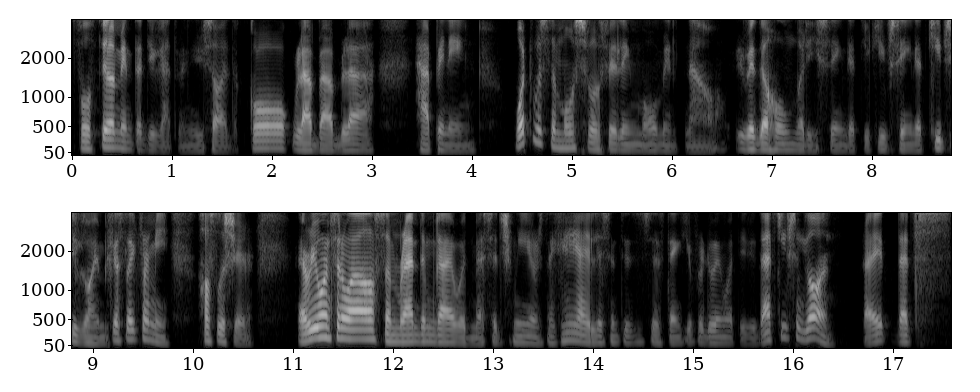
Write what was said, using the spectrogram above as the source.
fulfillment that you got when you saw the Coke, blah blah blah happening. What was the most fulfilling moment now with the home buddies thing that you keep saying that keeps you going? Because like for me, hustle share. Every once in a while, some random guy would message me or like, "Hey, I listened to this. Thank you for doing what you do." That keeps me going, right? That's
